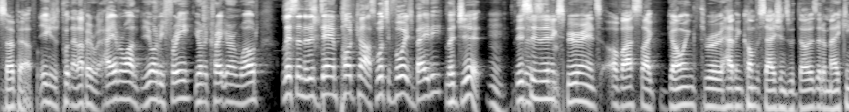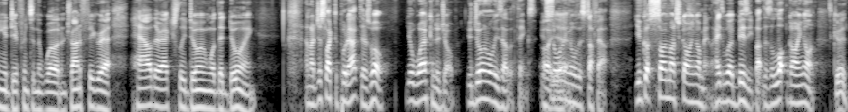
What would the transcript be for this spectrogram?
so powerful. You can just put that up everywhere. Hey, everyone, you want to be free? You want to create your own world? Listen to this damn podcast. What's your voyage, baby? Legit. Mm, This is an experience of us like going through having conversations with those that are making a difference in the world and trying to figure out how they're actually doing what they're doing. And I'd just like to put out there as well. You're working a job. You're doing all these other things. You're Oh, sorting yeah. all this stuff out. You've got so much going on, man. I hate the word busy, but there's a lot going on. It's good.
